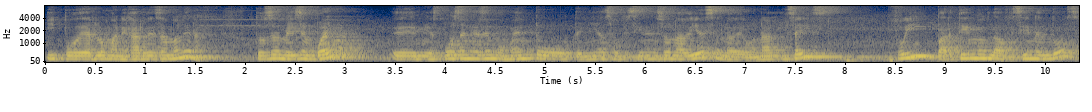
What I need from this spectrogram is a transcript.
Y poderlo manejar de esa manera. Entonces me dicen, bueno, eh, mi esposa en ese momento tenía su oficina en zona 10, en la diagonal 6. Fui, partimos la oficina en dos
